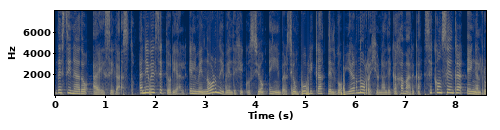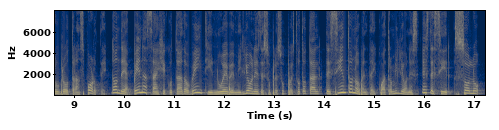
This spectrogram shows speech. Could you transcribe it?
destinado a ese gasto. A nivel sectorial, el menor nivel de ejecución en inversión pública del gobierno regional de Cajamarca se concentra en el rubro transporte, donde apenas ha ejecutado 29 millones de su presupuesto total de 194 millones, es decir, solo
